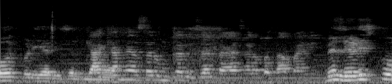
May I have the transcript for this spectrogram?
बहुत बढ़िया रिज़ल्ट क्या क्या में सर उनका रिज़ल्ट आया? सर बता पाएँगे? मैं लेडीज़ को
